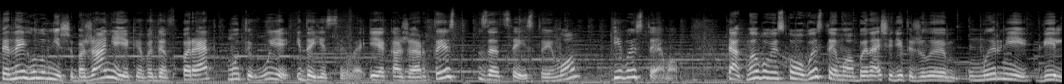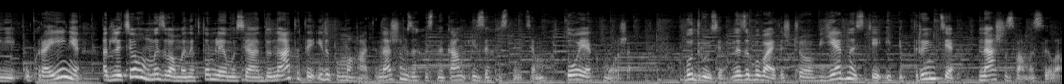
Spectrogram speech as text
Це найголовніше бажання, яке веде вперед, мотивує і дає сили. І як каже артист, за це і стоїмо і вистоїмо. Так, ми обов'язково вистоїмо, аби наші діти жили у мирній, вільній Україні. А для цього ми з вами не втомлюємося донатити і допомагати нашим захисникам і захисницям, хто як може. Бо, друзі, не забувайте, що в єдності і підтримці наша з вами сила.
